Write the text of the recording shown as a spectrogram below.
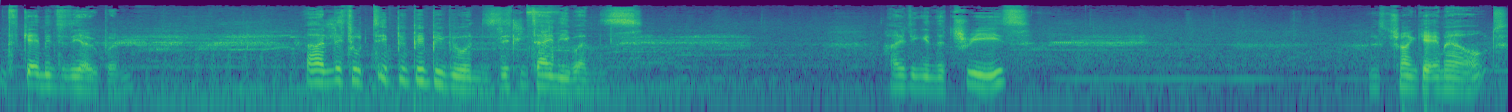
Let's get him into the open. Ah, little tippy ones, little tiny ones. Hiding in the trees. Let's try and get him out.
